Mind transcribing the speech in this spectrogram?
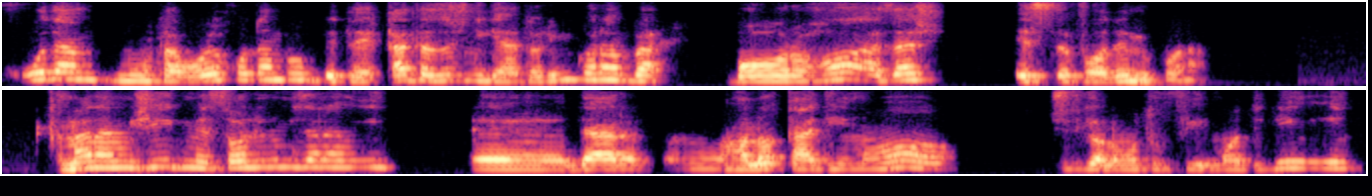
خودم محتوای خودم رو به دقت ازش نگهداری می‌کنم و بارها ازش استفاده می‌کنم. من همیشه یک مثالی رو می‌زنم این در حالا قدیم ها چیزی که حالا ما تو فیلم ها دیدیم این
